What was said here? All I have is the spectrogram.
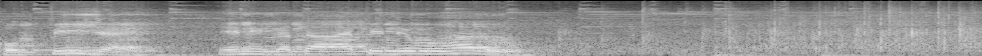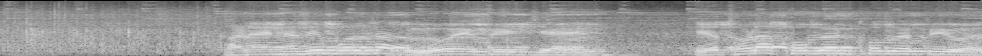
કોક પી જાય, એની કરતાં આપી દેવું સારું ઘણા નથી બોલતા કે લોહી પી જાય એ થોડા ખોબે ને ખોબે પીવે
